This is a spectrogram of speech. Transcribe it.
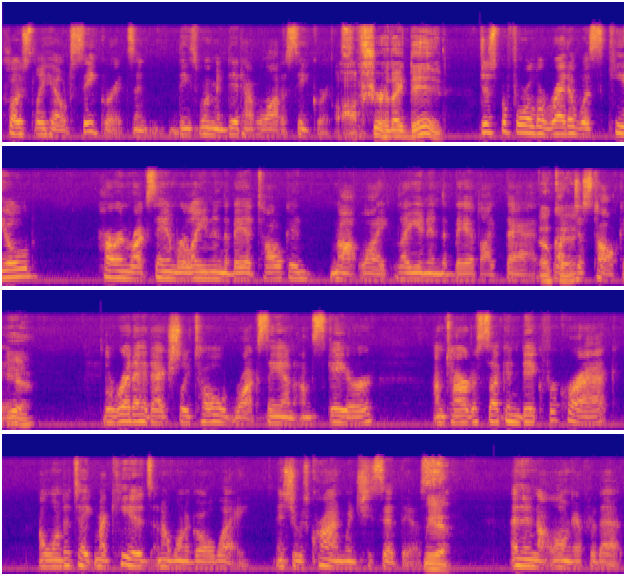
closely held secrets. And these women did have a lot of secrets. Oh, I'm sure they did. just before Loretta was killed, her and Roxanne were laying in the bed talking, not like laying in the bed like that, Okay. like just talking. Yeah. Loretta had actually told Roxanne, I'm scared. I'm tired of sucking dick for crack. I want to take my kids and I want to go away. And she was crying when she said this. Yeah. And then not long after that,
